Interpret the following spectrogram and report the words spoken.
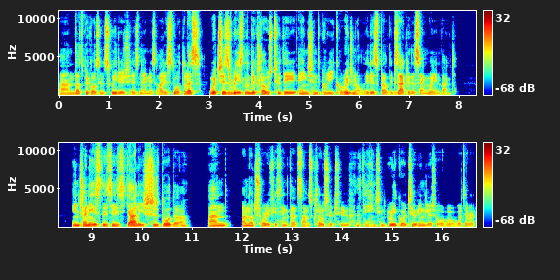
and that's because in Swedish his name is Aristoteles, which is reasonably close to the ancient Greek original. It is spelled exactly the same way, in fact. In Chinese, this is Yali Shi De, and I'm not sure if you think that sounds closer to the ancient Greek or to English or, or whatever.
